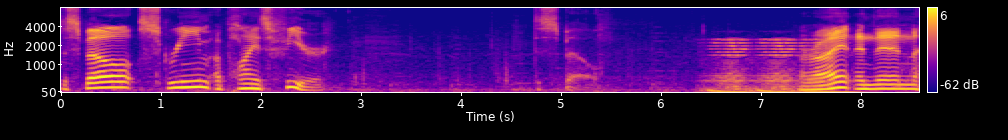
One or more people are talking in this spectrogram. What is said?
Dispel, Scream, applies fear. Dispel. Alright, and then...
